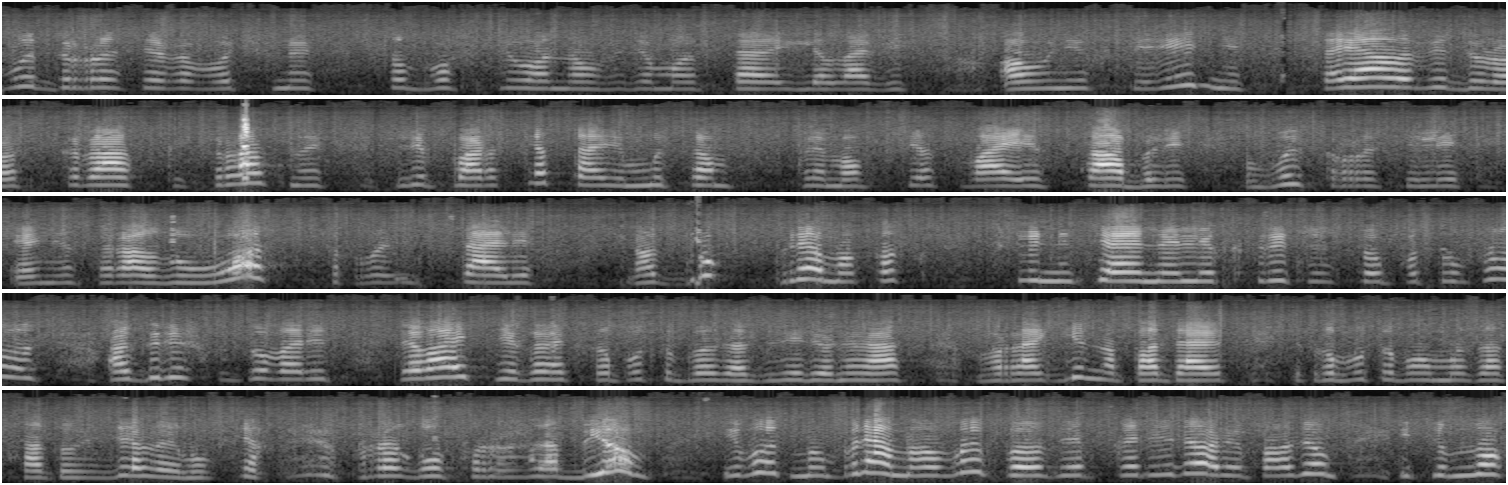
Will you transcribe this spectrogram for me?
выдрессировочный, чтобы шпионов зимой тайге ловить. А у них в передней стояло ведро с краской красной для паркета, и мы там прямо все свои сабли выкрасили, и они сразу острые стали. А вдруг прямо как нечаянно электричество потушилось, а Гришка говорит, давайте играть, как будто бы за дверью на нас враги нападают, и как будто бы мы засаду сделаем, у всех врагов разобьем. И вот мы прямо выползли в коридор и ползем, и темно,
